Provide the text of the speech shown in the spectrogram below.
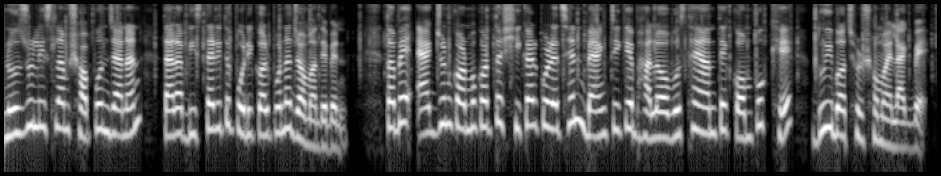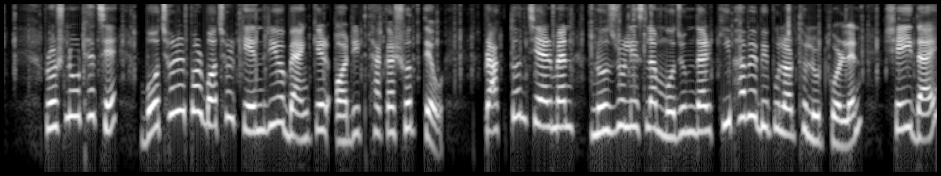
নজরুল ইসলাম স্বপন জানান, তারা বিস্তারিত পরিকল্পনা জমা দেবেন। তবে একজন কর্মকর্তা স্বীকার করেছেন, ব্যাংকটিকে ভালো অবস্থায় আনতে কমপক্ষে দুই বছর সময় লাগবে। প্রশ্ন উঠেছে, বছরের পর বছর কেন্দ্রীয় ব্যাংকের অডিট থাকা সত্ত্বেও প্রাক্তন চেয়ারম্যান নজরুল ইসলাম মজুমদার কীভাবে বিপুল অর্থ লুট করলেন, সেই দায়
